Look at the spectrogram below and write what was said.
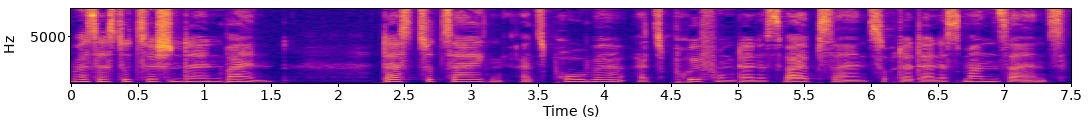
Was hast du zwischen deinen Beinen? Das zu zeigen als Probe, als Prüfung deines Weibseins oder deines Mannseins,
